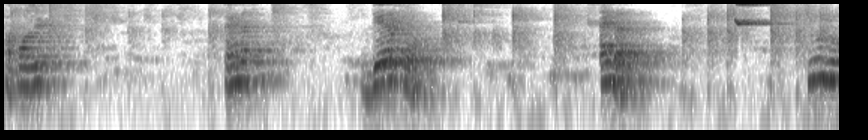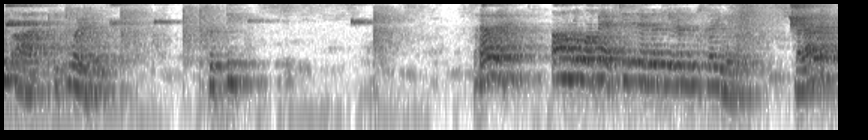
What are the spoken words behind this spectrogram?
opposite angle therefore angle QUR equal to fifty बराबर है अब हम लोग वहाँ पे एक्सटीरियर एंगल थियरम यूज़ करेंगे। बराबर?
